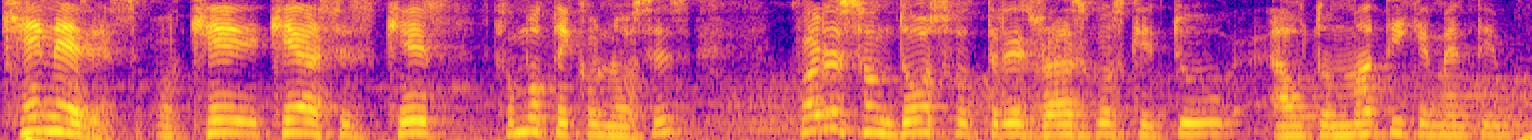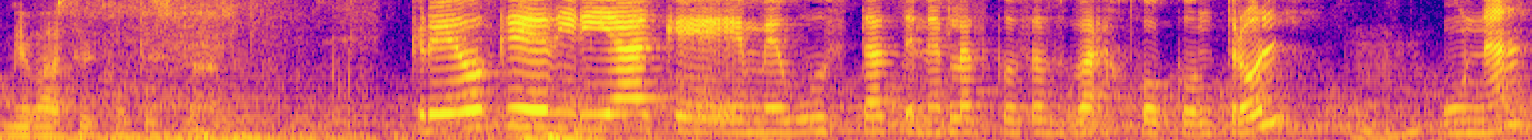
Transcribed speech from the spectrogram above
¿quién eres? ¿O qué, qué haces? ¿Qué es, ¿Cómo te conoces? ¿Cuáles son dos o tres rasgos que tú automáticamente me vas a contestar? Creo que diría que me gusta tener las cosas bajo control. Una,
